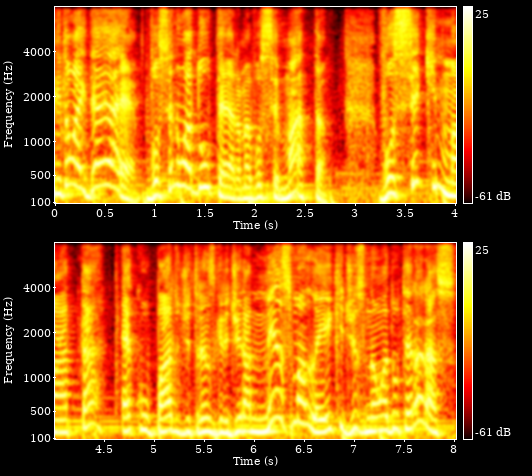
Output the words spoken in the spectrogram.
Então a ideia é: você não adultera, mas você mata. Você que mata é culpado de transgredir a mesma lei que diz não adulterarás.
